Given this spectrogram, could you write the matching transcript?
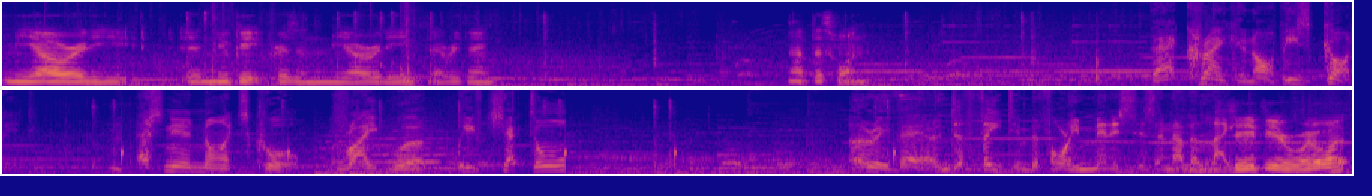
Meowiarty in uh, Newgate Prison, Meowiarty, everything. Not this one. That cranking op, he's got it. That's near Knight's Court. Great work. We've checked all. Hurry there and defeat him before he menaces another lady. Xavier, what what?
